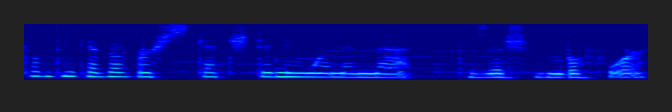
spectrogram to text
don't think I've ever sketched anyone in that position before.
